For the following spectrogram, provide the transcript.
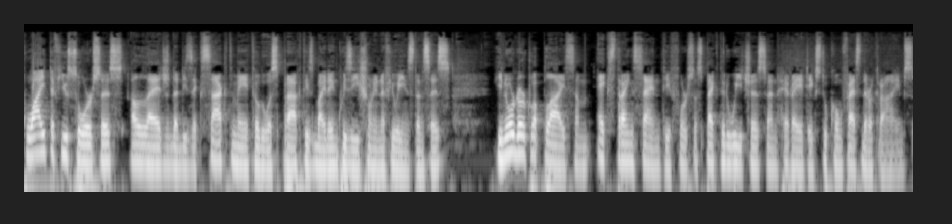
Quite a few sources allege that this exact method was practiced by the Inquisition in a few instances, in order to apply some extra incentive for suspected witches and heretics to confess their crimes.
